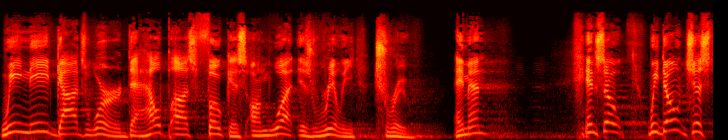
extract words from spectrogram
We need God's Word to help us focus on what is really true. Amen? And so we don't just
